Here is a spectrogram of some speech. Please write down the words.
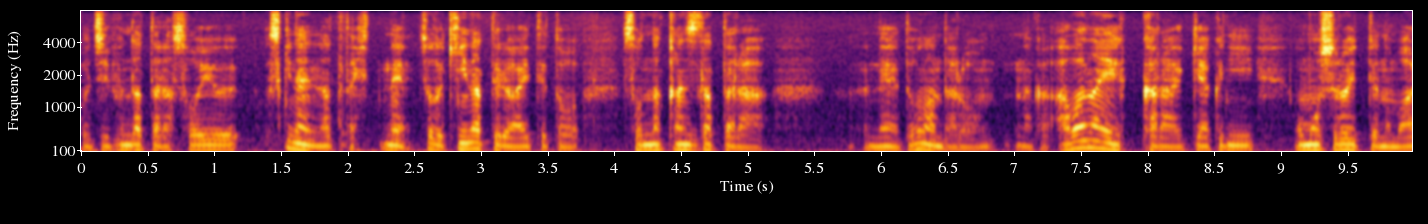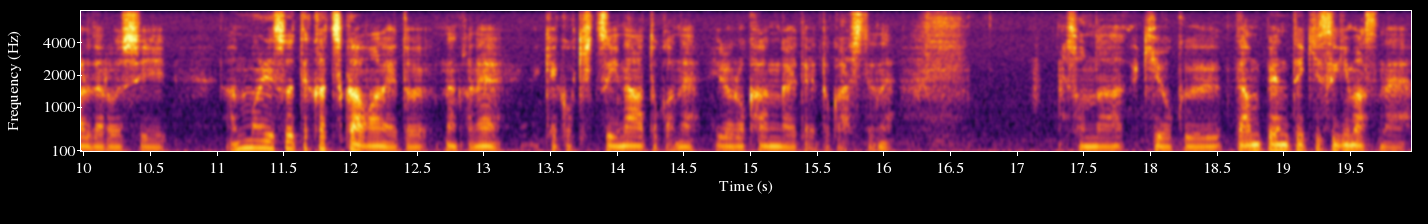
こう自分だったらそういう好きなようになった人ねちょっと気になってる相手とそんな感じだったらねどうなんだろう。なんか合わないから逆に面白いっていうのもあるだろうしあんまりそうやって価値観合わないとなんかね結構きついなとかねいろいろ考えたりとかしてね。そんな記憶断片的すぎますね。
